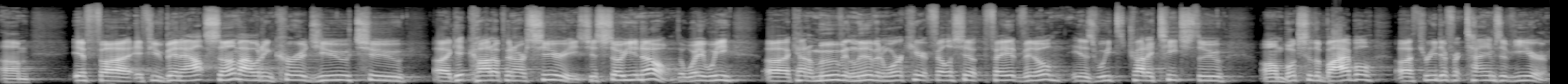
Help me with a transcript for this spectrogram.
Um, if, uh, if you've been out some, I would encourage you to uh, get caught up in our series. Just so you know, the way we uh, kind of move and live and work here at Fellowship Fayetteville is we try to teach through um, books of the Bible uh, three different times of year,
